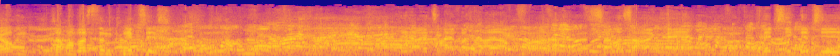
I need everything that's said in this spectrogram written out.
Jochen, sag mal, was für ein Knips ist. Die Leute sind einfach total abgefahren. Was soll man sagen, hey, Knipsi, Knipsi.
